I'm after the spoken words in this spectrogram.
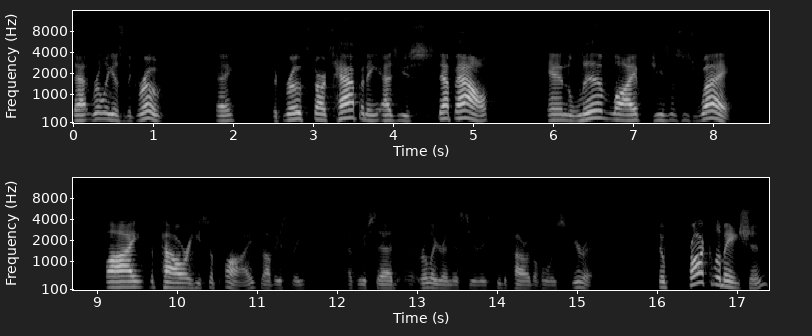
that really is the growth. Okay? The growth starts happening as you step out and live life Jesus' way by the power he supplies, obviously, as we've said earlier in this series, through the power of the Holy Spirit. So proclamation,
